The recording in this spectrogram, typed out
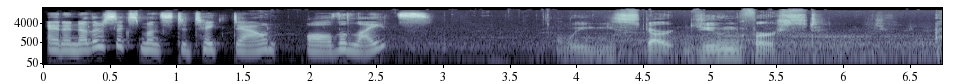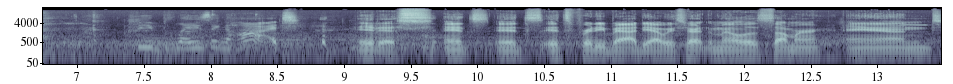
and another six months to take down all the lights? We start June 1st. Be blazing hot. It is. It's it's it's pretty bad. Yeah, we start in the middle of the summer and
